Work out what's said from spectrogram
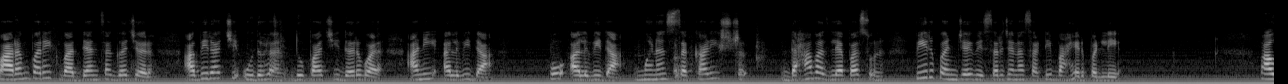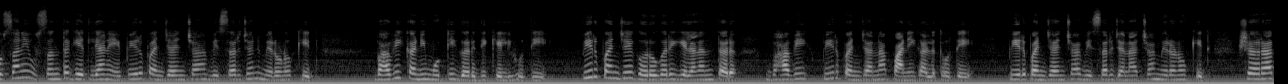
पारंपरिक वाद्यांचा गजर अबिराची उधळण धुपाची दरवळ आणि अलविदा. हो अलविदा म्हणत सकाळी दहा वाजल्यापासून पीरपंजे विसर्जनासाठी बाहेर पडले. पावसाने उसंत घेतल्याने पीरपंजांच्या विसर्जन मिरवणुकीत भाविकांनी मोठी गर्दी केली होती. पीरपंजे घरोघरी गेल्यानंतर भाविक पीरपंजांना पाणी घालत होते. पीरपंजांच्या विसर्जनाच्या मिरवणुकीत शहरात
